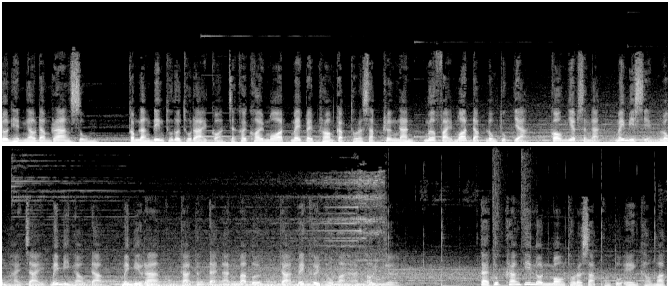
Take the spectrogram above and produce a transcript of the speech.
นนท์เห็นเงาดำร่างสูง กำลังดิ้นทุรนทุรายก่อนจะค่อยๆ มอดไม่ไปพร้อมกับโทรศัพท์เครื่องนั้น เมื่อไฟมอดดับลงทุกอย่างก็เงียบสงัด ไม่มีเสียงลมหายใจ ไม่มีเงาดำ ไม่มีร่างของการตั้งแต่นั้นมาเบอร์ของการไม่เคยโทรมาหาเขาอีกเลย แต่ทุกครั้งที่นนมองโทรศัพท์ของตัวเองเขามัก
